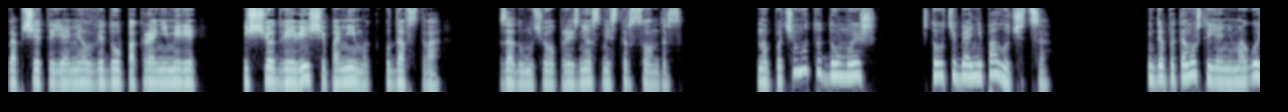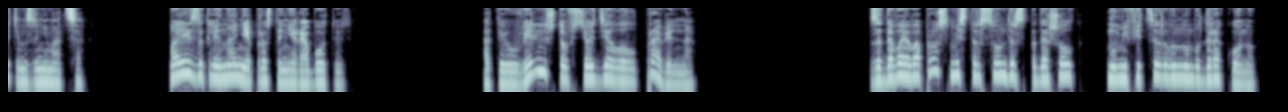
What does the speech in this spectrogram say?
Вообще-то я имел в виду, по крайней мере, еще две вещи помимо колдовства, задумчиво произнес мистер Сондерс. Но почему ты думаешь, что у тебя не получится? Да потому что я не могу этим заниматься. Мои заклинания просто не работают. А ты уверен, что все делал правильно? Задавая вопрос, мистер Сондерс подошел к мумифицированному дракону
